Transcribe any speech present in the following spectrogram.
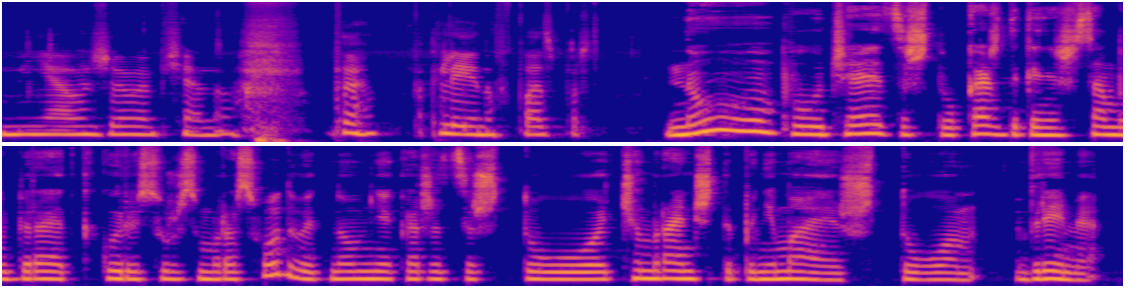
У меня уже вообще, ну, да, поклеено в паспорт. Ну, получается, что каждый, конечно, сам выбирает, какой ресурс ему расходовать, но мне кажется, что чем раньше ты понимаешь, что время —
